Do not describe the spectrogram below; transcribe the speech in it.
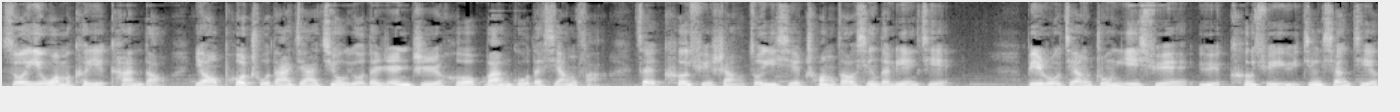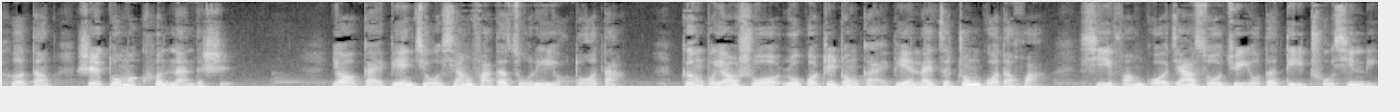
所以我们可以看到，要破除大家旧有的认知和顽固的想法，在科学上做一些创造性的链接，比如将中医学与科学语境相结合等，是多么困难的事。要改变旧想法的阻力有多大？更不要说，如果这种改变来自中国的话，西方国家所具有的抵触心理。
